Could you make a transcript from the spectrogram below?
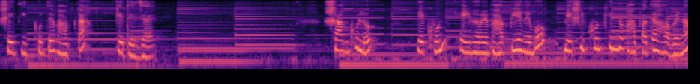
সেই তিতকুটে ভাবটা কেটে যায়। শাকগুলো দেখুন, এইভাবে ভাপিয়ে নেব। বেশিক্ষণ কিন্তু ভাপাতে হবে না।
